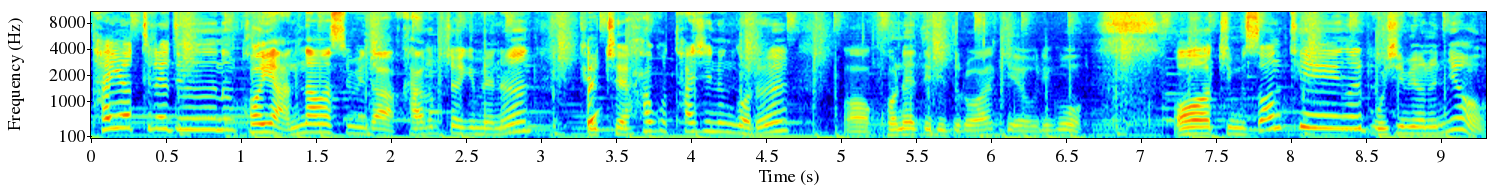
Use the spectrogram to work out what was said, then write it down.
타이어 트레드는 거의 안 나왔습니다. 가급적이면은 교체하고 타시는 거를 어, 권해드리도록 할게요. 그리고 어, 지금 썬팅을 보시면은요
